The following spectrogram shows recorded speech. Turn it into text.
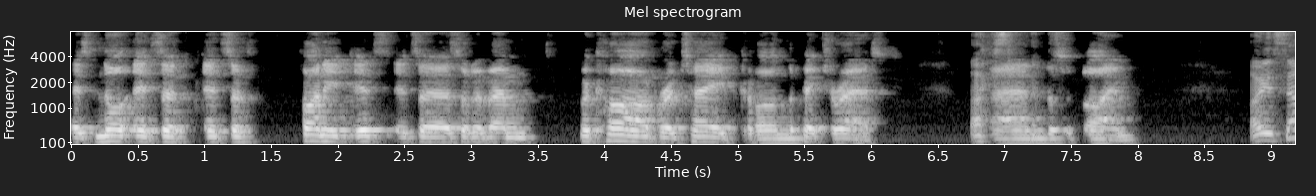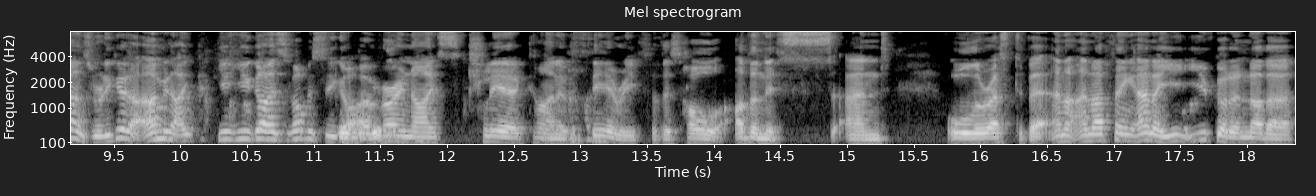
it's not, it's a it's a funny, it's it's a sort of um, macabre take on the picturesque and the sublime. Oh, it sounds really good. I mean, I, you, you, guys have obviously got a very nice, clear kind of theory for this whole otherness and all the rest of it. And, and I think, Anna, you, have got another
